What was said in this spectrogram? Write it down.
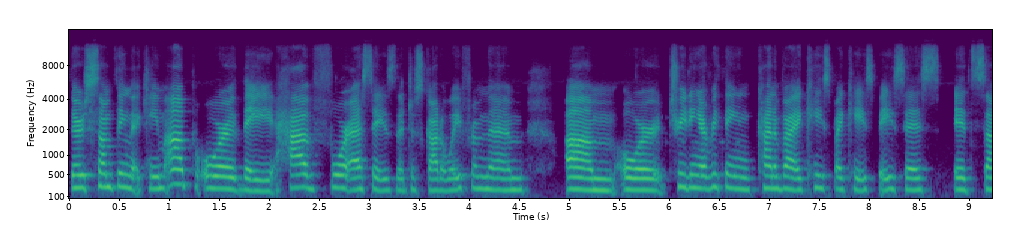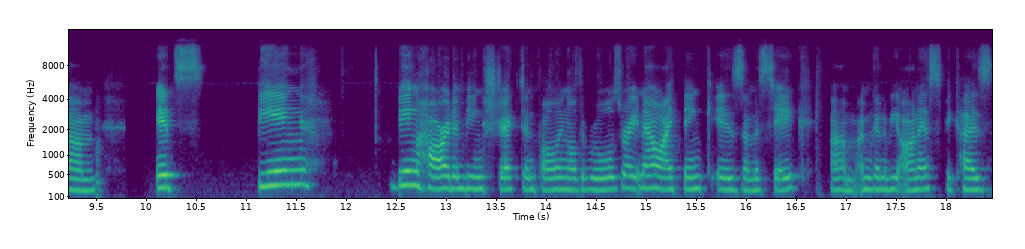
there's something that came up or they have four essays that just got away from them um, or treating everything kind of by a case by case basis. It's um, it's being being hard and being strict and following all the rules right now. I think is a mistake. Um, I'm going to be honest because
